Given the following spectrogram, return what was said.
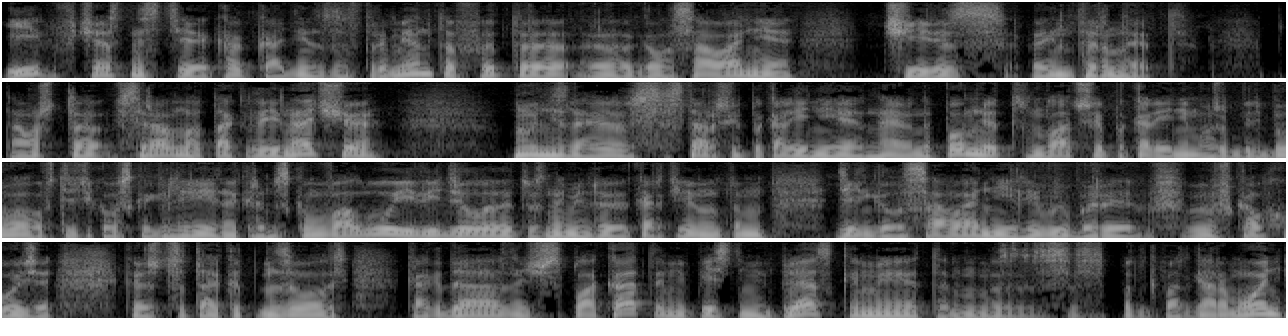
И, в частности, как один из инструментов, это э, голосование через интернет. Потому что все равно, так или иначе, ну, не знаю, старшее поколение, наверное, помнит, младшее поколение, может быть, бывало в Третьяковской галерее на Крымском валу и видело эту знаменитую картину, там, День голосования или выборы в, в колхозе, кажется, так это называлось, когда, значит, с плакатами, песнями, плясками, там, под, под гармонь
